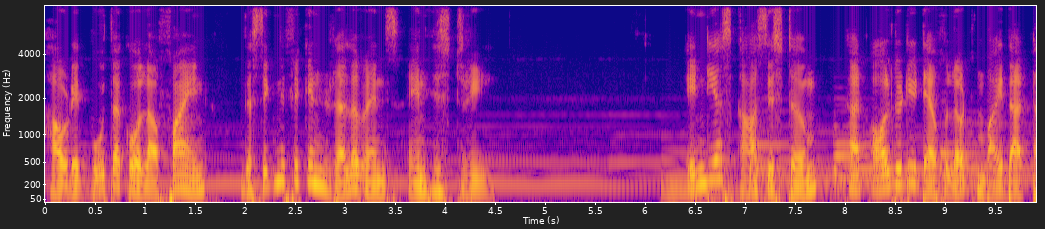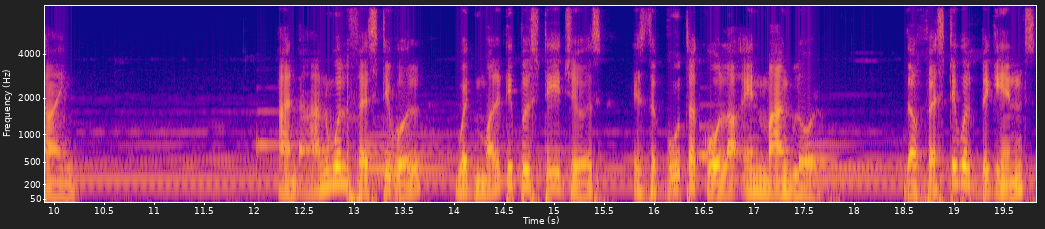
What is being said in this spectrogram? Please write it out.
How did Bhuta Kola find the significant relevance in history? India's caste system had already developed by that time. An annual festival with multiple stages is the Bhuta Kola in Mangalore. The festival begins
